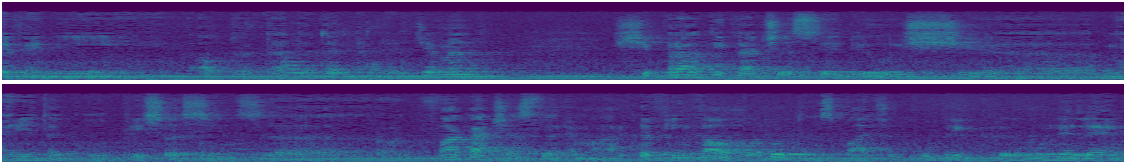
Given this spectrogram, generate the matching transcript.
deveni autoritate, autoritate. de management. Și, practic, acest sediu își uh, merită cu prisosință rol. Fac această remarcă, fiindcă au apărut în spațiu public unele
